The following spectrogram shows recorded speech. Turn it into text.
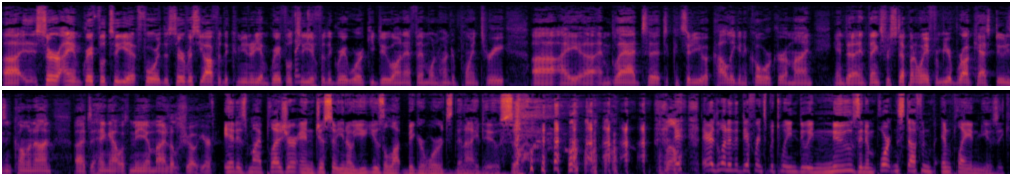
Uh, sir, I am grateful to you for the service you offer the community. I'm grateful Thank to you, you, for the great work you do on FM 100.3. Uh, I uh, am glad to, to, consider you a colleague and a coworker of mine. And, uh, and thanks for stepping away from your broadcast duties and coming on uh, to hang out with me on my little show here. It is my pleasure. And just so you know, you use a lot bigger words than I do. So. Well, There's one of the difference between doing news and important stuff and, and playing music.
